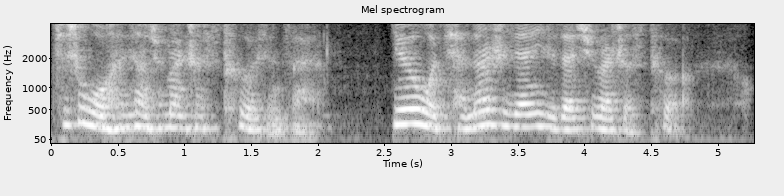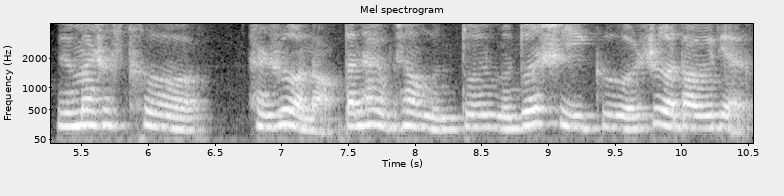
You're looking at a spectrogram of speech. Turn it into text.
其实我很想去曼彻斯特，现在，因为我前段时间一直在去曼彻斯特，我觉得曼彻斯特很热闹，但它又不像伦敦，伦敦是一个热到有点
